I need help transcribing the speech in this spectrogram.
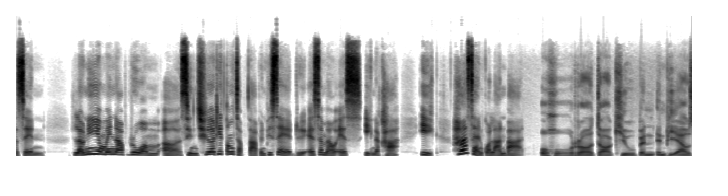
16.4%แล้วนี่ยังไม่นับรวมเอ่อสินเชื่อที่ต้องจับตาเป็นพิเศษหรือ SMLS อีกนะคะ อีก 5 0 0แสนกว่าล้านบาท โอ้โห รอจ่อคิวเป็น NPLs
